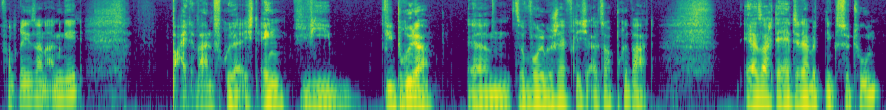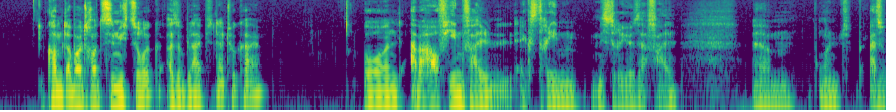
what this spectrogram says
von Resan angeht. Beide waren früher echt eng, wie, wie Brüder, ähm, sowohl geschäftlich als auch privat. Er sagt, er hätte damit nichts zu tun, kommt aber trotzdem nicht zurück, also bleibt in der Türkei. Und, aber auf jeden Fall ein extrem mysteriöser Fall. Ähm, und also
